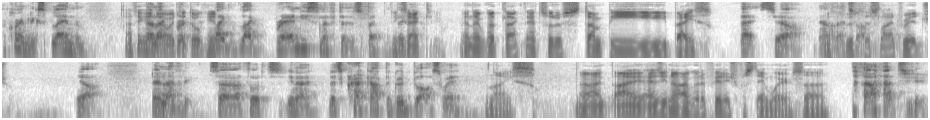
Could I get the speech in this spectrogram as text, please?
I can't even explain them. I think I They're know what bra- you're talking like about. like brandy snifters, but bigger. Exactly, and they've got like that sort of stumpy base Base, yeah, yeah, with, that's with right. a slight ridge. Yeah, they're Yeah. lovely. So I thought, you know, let's crack out the good glassware. Nice. No, I, I, as you know, I've got a fetish for stemware, so I do,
